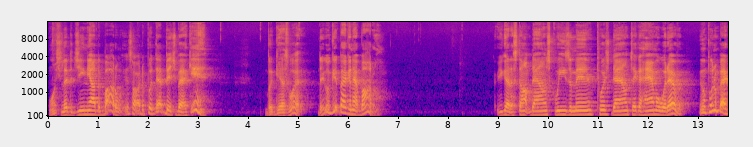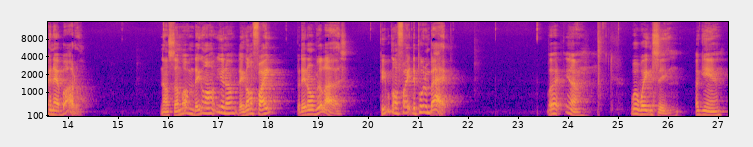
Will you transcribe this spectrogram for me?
once you let the genie out the bottle, it's hard to put that bitch back in. But guess what? They're to get back in that bottle. You got to stomp down, squeeze them in, push down, take a hammer, whatever. You're going to put them back in that bottle. Now some of them they gonna you know they're gonna fight, but they don't realize people gonna fight to put them back. But you know, we'll wait and see. Again,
